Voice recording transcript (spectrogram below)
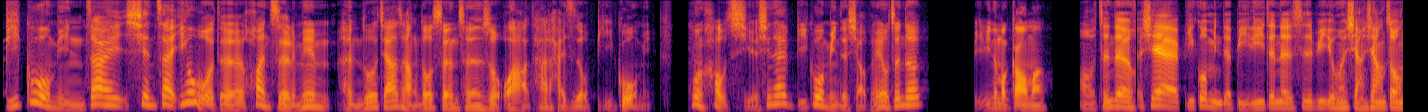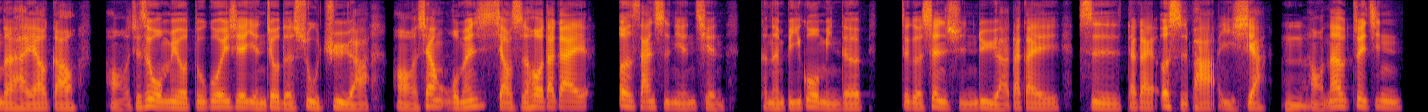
鼻过敏在现在，因为我的患者里面很多家长都声称说，哇，他的孩子有鼻过敏。我很好奇，现在鼻过敏的小朋友真的比例那么高吗？哦，真的，现在鼻过敏的比例真的是比我们想象中的还要高。哦，就是我们有读过一些研究的数据啊，哦，像我们小时候大概二三十年前。可能鼻过敏的这个盛行率啊，大概是大概二十趴以下。嗯，好，那最近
